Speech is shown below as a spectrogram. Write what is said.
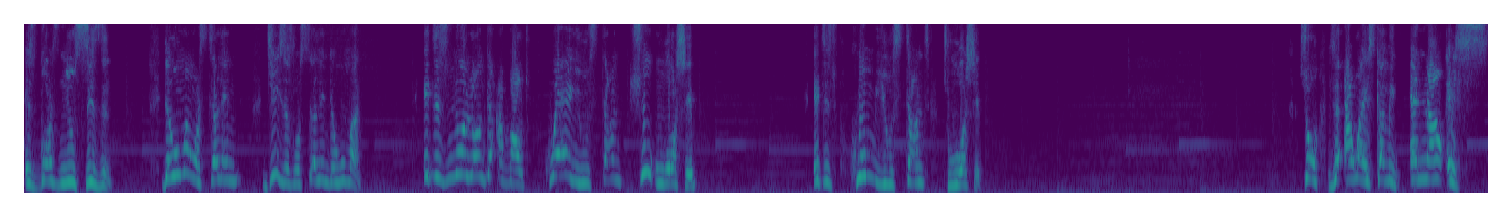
is God's new season. The woman was telling, Jesus was telling the woman, it is no longer about where you stand to worship, it is whom you stand to worship. So the hour is coming, and now is.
